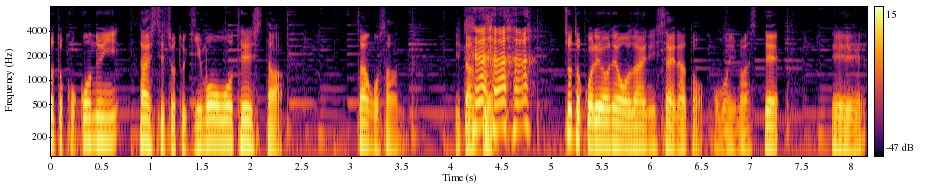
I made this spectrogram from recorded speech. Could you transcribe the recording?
ょっとここに対してちょっと疑問を呈したサンゴさんいたんで ちょっとこれをねお題にしたいなと思いまして、え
